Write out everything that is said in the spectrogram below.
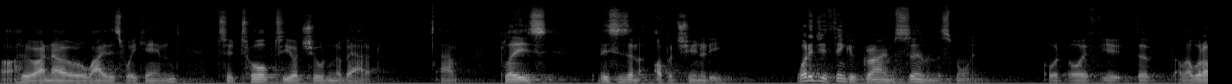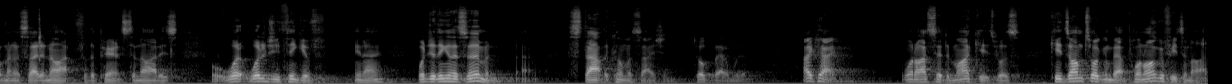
uh, who I know are away this weekend to talk to your children about it. Um, please, this is an opportunity. What did you think of Graham's sermon this morning? Or, or if you, the, what I'm going to say tonight for the parents tonight is, what, what did you think of, you know, what did you think of the sermon? Uh, start the conversation. Talk about it with them. Okay, what I said to my kids was, kids, I'm talking about pornography tonight.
